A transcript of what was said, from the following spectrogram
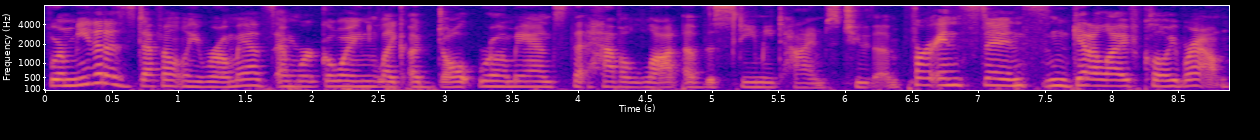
For me, that is definitely romance and we're going like adult romance that have a lot of the steamy times to them. For instance, Get a Life, Chloe Brown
